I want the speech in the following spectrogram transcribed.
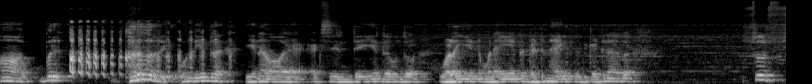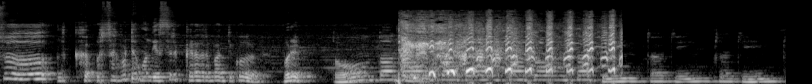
ಹಾಂ ಬರೀ ಕರೆದ್ರಿ. ಒಂದು ಏನರ ಏನೋ ಆಕ್ಸಿಡೆಂಟ್ ಏನರ ಒಂದು ಒಳಗೆ ಏನು ಮನೆ ಏನರ ಘಟನೆ ಆಗಿರ್ತೈತಿ, ಘಟನೆ ಆದ ಸು ಸು ಒಂದ್ ಹೆಸರು ಕರೆದ್ರಪ್ಪ ಅಂತ ತಿಳ್ಕೋದ್ರು ಬರೀ ತೋಂತ ತಿಂತ ತಿಂತ ತಿಂತ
